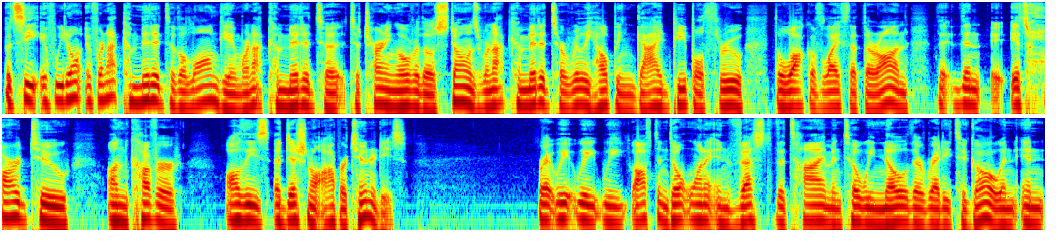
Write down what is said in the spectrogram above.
But see, if we don't, if we're not committed to the long game, we're not committed to to turning over those stones. We're not committed to really helping guide people through the walk of life that they're on. Then it's hard to uncover all these additional opportunities. Right? We we we often don't want to invest the time until we know they're ready to go, and and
